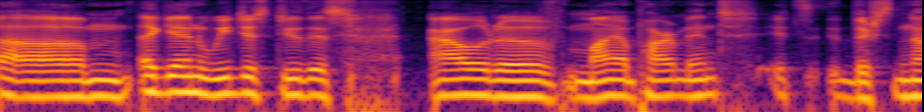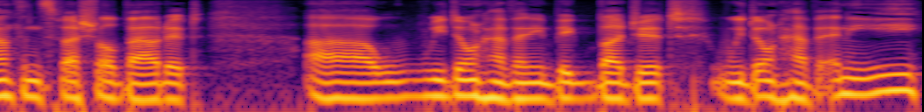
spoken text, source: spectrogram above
Um, again, we just do this out of my apartment. It's there's nothing special about it. Uh, we don't have any big budget. We don't have any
